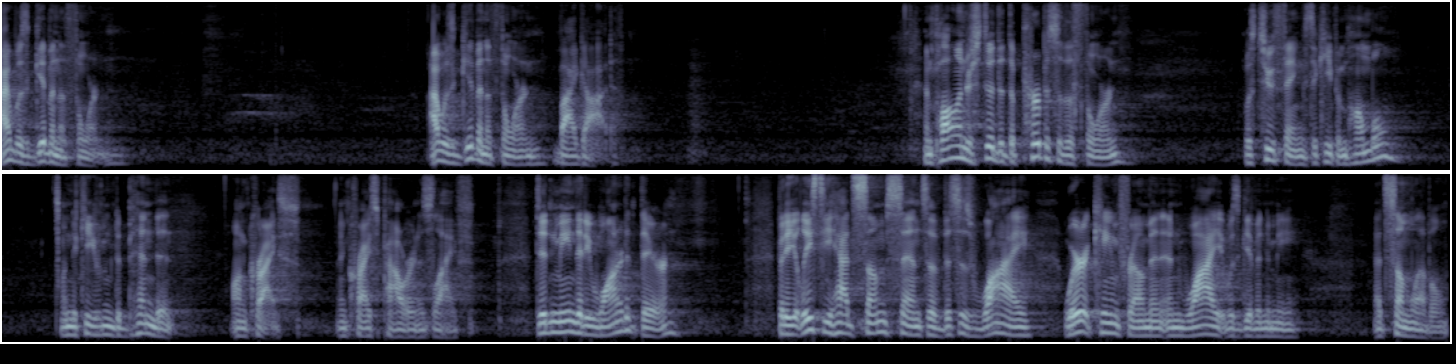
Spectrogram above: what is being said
I was given a thorn. I was given a thorn by God. And Paul understood that the purpose of the thorn was two things to keep him humble and to keep him dependent on Christ and Christ's power in his life. Didn't mean that he wanted it there, but he, at least he had some sense of this is why, where it came from, and, and why it was given to me at some level.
